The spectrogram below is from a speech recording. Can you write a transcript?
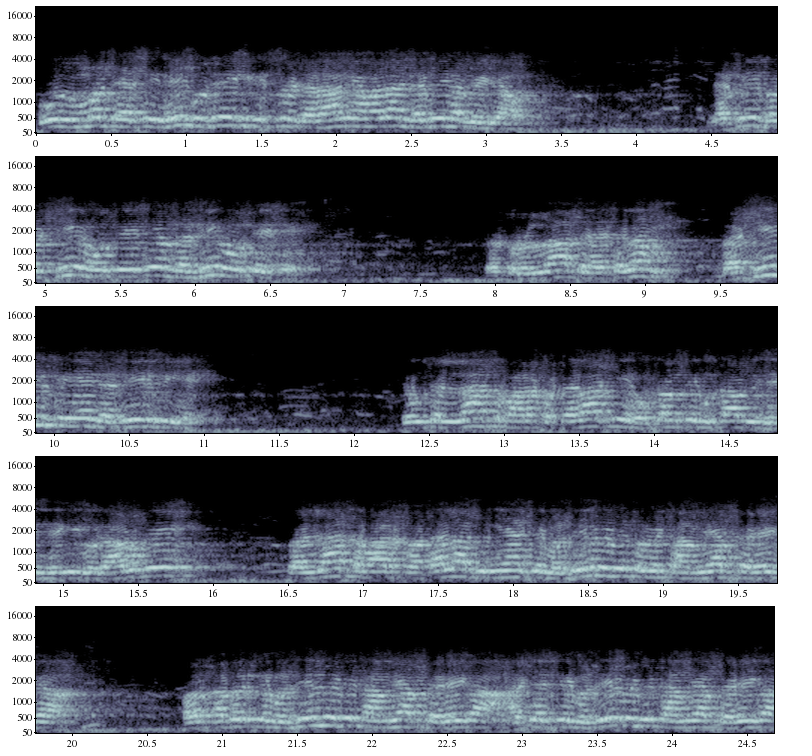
कोई उम्मत ऐसी नहीं गुजरेगी जिसमें डराने वाला नबी न भेजाओ नबी बशीर होते थे और नजीर होते थे। रसुल्लाह बशीर भी है, नजीर भी है। जो उस अल्लाह तबारक तला के हुक्म के मुताबिक ज़िंदगी गुजारोगे तो अल्लाह तबारक तला दुनिया के मंजिल में भी तुम्हें कामयाब करेगा और कब्र के मंजिल में भी कामयाब करेगा अजर के मंजिल में भी कामयाब करेगा।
